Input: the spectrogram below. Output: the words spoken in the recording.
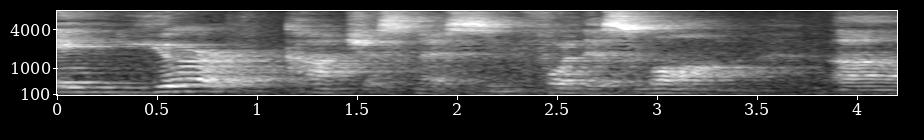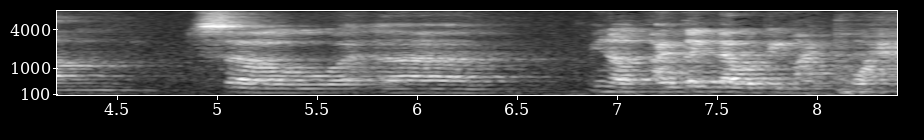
in your consciousness for this long. Um, so, uh, you know, I think that would be my point.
